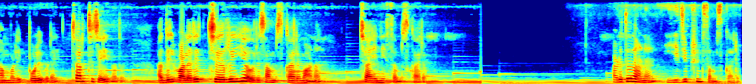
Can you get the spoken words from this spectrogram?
നമ്മൾ ഇപ്പോൾ ഇവിടെ ചർച്ച ചെയ്യുന്നത്. അതിൽ വളരെ ചെറിയ ഒരു സംസ്കാരമാണ് ചൈനീസ് സംസ്കാരം. അടുത്തതാണ് ഈജിപ്ഷ്യൻ സംസ്കാരം.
